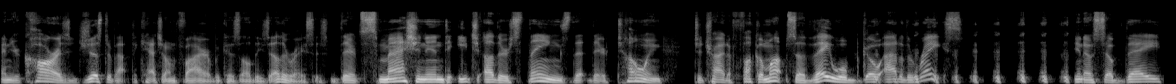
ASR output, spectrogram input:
and your car is just about to catch on fire because all these other races they're smashing into each other's things that they're towing to try to fuck them up so they will go out of the race. You know so they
